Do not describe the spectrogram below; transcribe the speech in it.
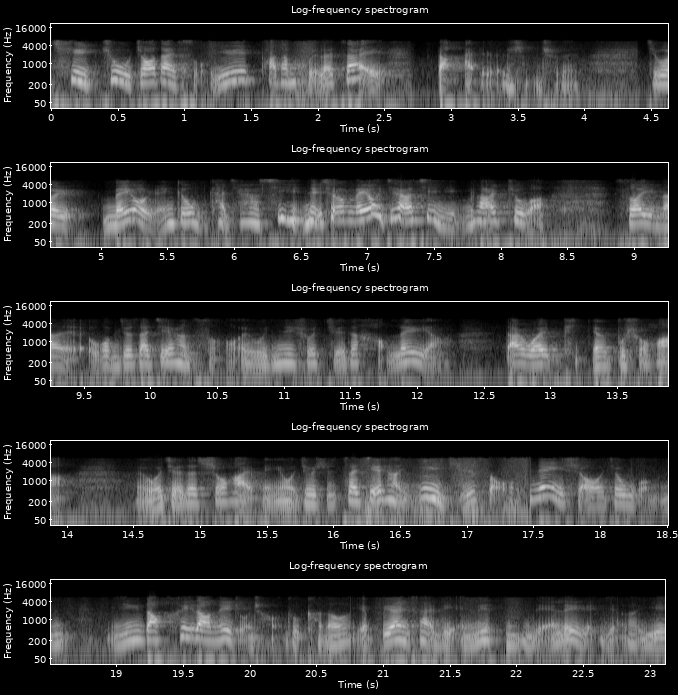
去住招待所，因为怕他们回来再打人什么之类的。结果没有人给我们看介绍信，那时候没有介绍信你没法住啊。所以呢，我们就在街上走。哎，我那时候觉得好累啊，但是我也平呃不说话。我觉得说话也没用，就是在街上一直走。那时候就我们已经到黑到那种程度，可能也不愿意再连累连累人家了，也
